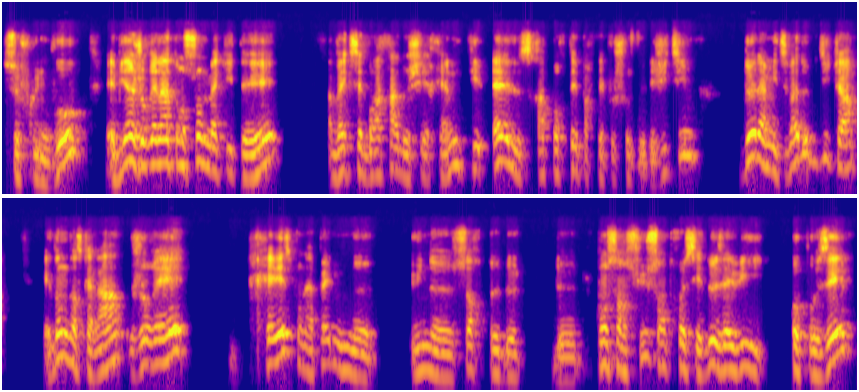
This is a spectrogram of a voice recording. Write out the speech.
ce fruit nouveau, eh bien, j'aurai l'intention de m'acquitter avec cette bracha de Shechianu qui, elle, sera portée par quelque chose de légitime, de la mitzvah de Bdika. Et donc, dans ce cas-là, j'aurais créé ce qu'on appelle une, une sorte de, consensus entre ces deux avis opposés,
